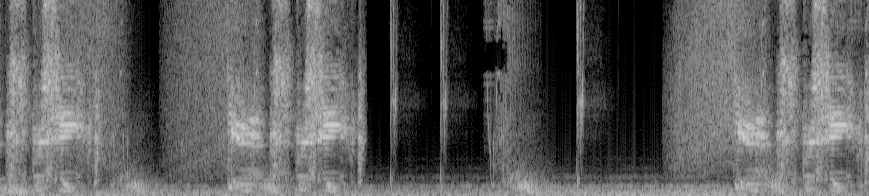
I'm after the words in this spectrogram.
Units receive, units receive, units receive.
